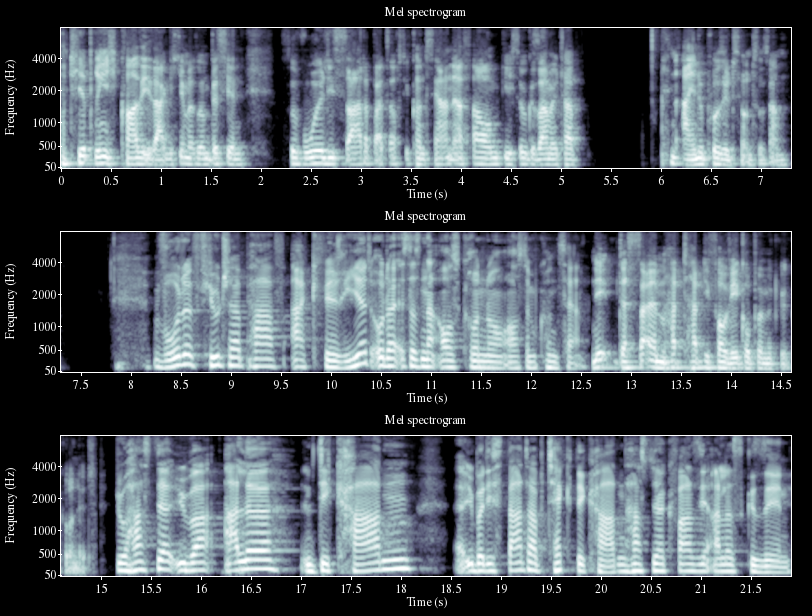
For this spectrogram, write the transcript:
Und hier bringe ich quasi, sage ich immer so ein bisschen, sowohl die Startup als auch die Konzernerfahrung, die ich so gesammelt habe, in eine Position zusammen. Wurde FuturePath akquiriert oder ist das eine Ausgründung aus dem Konzern? Nee, das ähm, hat, hat die VW-Gruppe mitgegründet. Du hast ja über alle Dekaden über die Startup-Tech-Dekaden hast du ja quasi alles gesehen.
